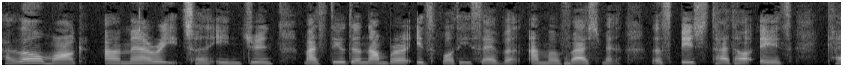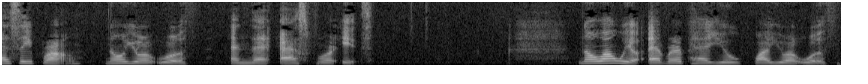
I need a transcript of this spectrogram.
Hello, Mark. I'm Mary Chen Yingjun. My student number is 47. I'm a freshman. The speech title is Casey Brown, Know Your Worth, and then ask for it. No one will ever pay you what you are worth.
